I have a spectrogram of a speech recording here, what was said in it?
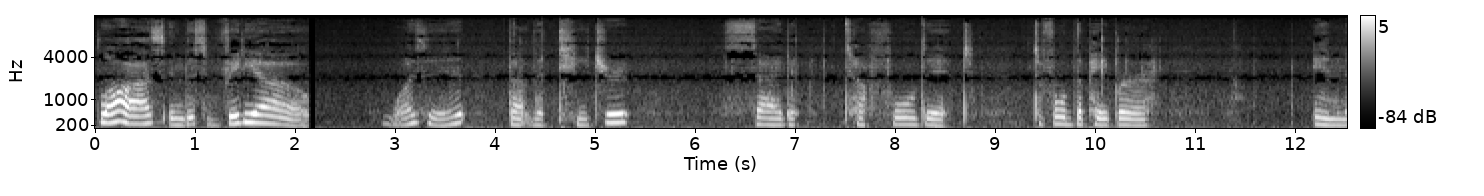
flaws in this video? Was it that the teacher said to fold it, to fold the paper in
